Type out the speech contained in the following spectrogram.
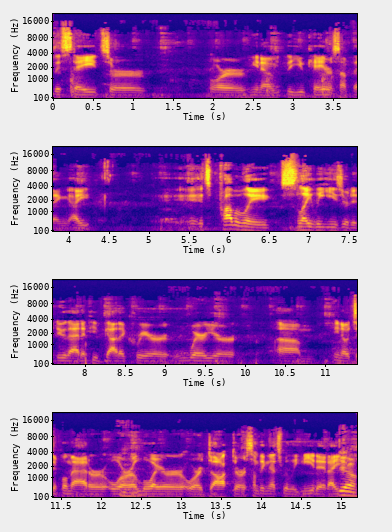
the states or or you know the UK or something, I it's probably slightly easier to do that if you've got a career where you're um, you know a diplomat or, or a lawyer or a doctor or something that's really needed. I, yeah,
